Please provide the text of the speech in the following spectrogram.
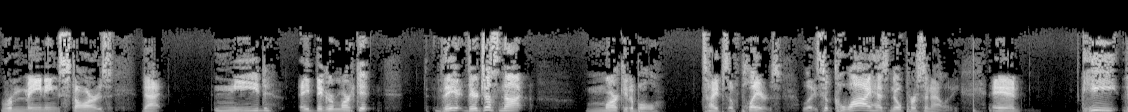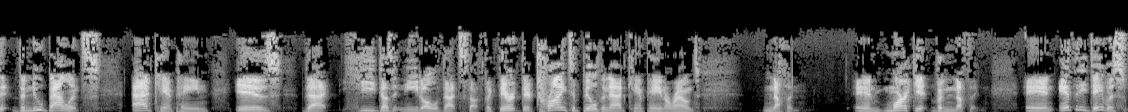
remaining stars that need a bigger market. They, they're just not marketable types of players. So Kawhi has no personality and he, the, the New Balance ad campaign is that he doesn't need all of that stuff. Like they're, they're trying to build an ad campaign around nothing and market the nothing. And Anthony Davis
